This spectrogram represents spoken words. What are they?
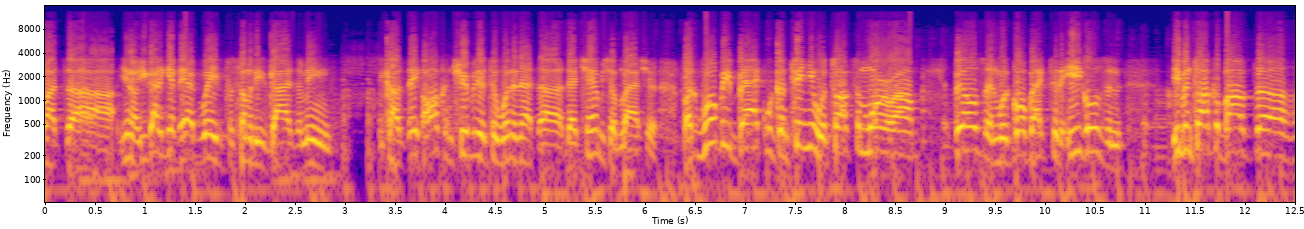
But uh, you know, you got to give Ed Wade for some of these guys. I mean, because they all contributed to winning that uh, that championship last year. But we'll be back. We'll continue. We'll talk some more um, Bills, and we'll go back to the Eagles, and even talk about uh,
